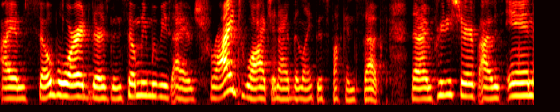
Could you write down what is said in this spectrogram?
I am so bored. There's been so many movies I have tried to watch, and I've been like, this fucking sucks. That I'm pretty sure if I was in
